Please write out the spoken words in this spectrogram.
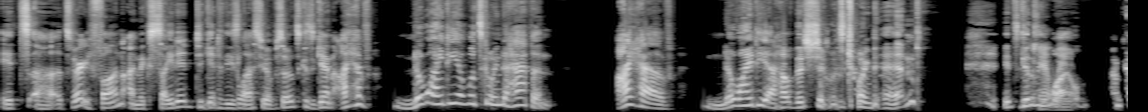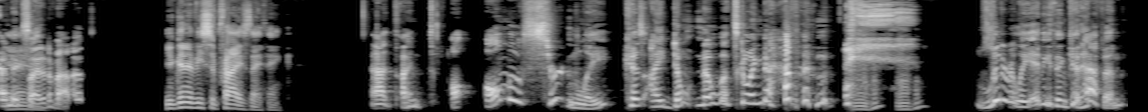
It's uh, it's very fun. I'm excited to get to these last few episodes because again, I have no idea what's going to happen. I have no idea how this show is going to end. It's going to be wait. wild. I'm kind of Yeah. excited about it. You're going to be surprised, I think. Uh, I'm almost certainly because I don't know what's going to happen. Mhm, mhm. Literally anything could happen,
